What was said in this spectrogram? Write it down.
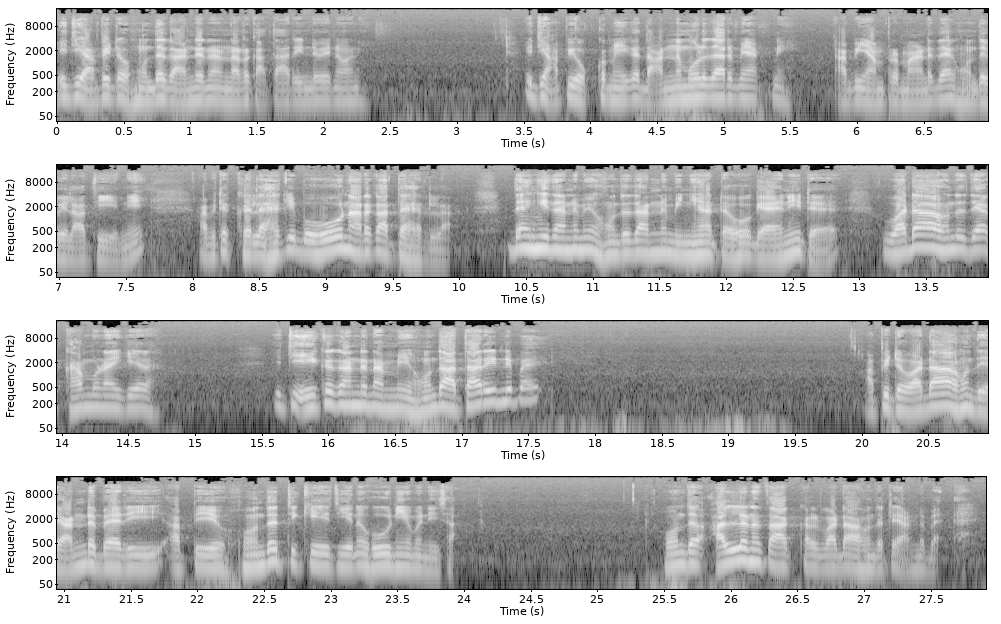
ඉතින් අපිට හොඳ ගන්න නරක අතාරින්න වෙනවනේ. ඉතින් අපි ඔක්කොම මේක දන්න මූල ධර්මයක් නේ. අපි යම් ප්‍රමාණයක් දැන් හොඳ වෙලා තියෙන්නේ. අපිට කළ හැකි බොහෝ නරක අතහැරලා. දැන් හිතන්න මේ හොඳ දන්න මිනිහට හෝ ගෑණිට වඩා හොඳ දෙයක් හම්බුනායි කියලා. ඉතින් ඒක ගන්න නම් මේ හොඳ අතාරින්න එපායි. අපිට වඩා හොඳ යන්න බැරි අපේ හොඳ තිකේ තියෙන හෝනියම නිසා. හොඳ අල්ලන තාක්කල් වඩා හොඳට යන්න බෑ.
